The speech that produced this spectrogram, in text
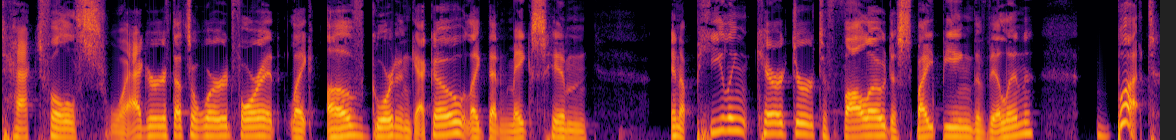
tactful swagger, if that's a word for it, like of Gordon Gekko, like that makes him an appealing character to follow despite being the villain. But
